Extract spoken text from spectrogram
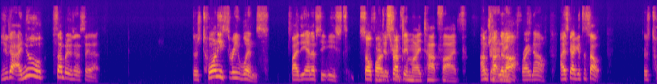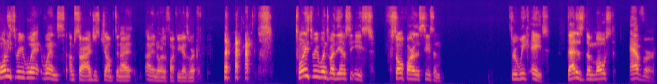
You got. I knew somebody was going to say that. There's 23 wins by the NFC East so far. you're disrupting season. my top five. I'm cutting it off right now. I just got to get this out. There's 23 win- wins. I'm sorry, I just jumped and I I didn't know where the fuck you guys were. 23 wins by the NFC East so far this season through week eight. That is the most ever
